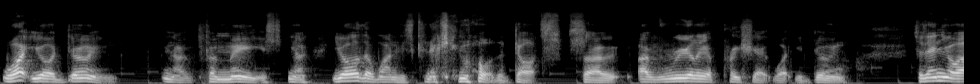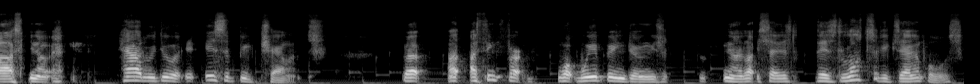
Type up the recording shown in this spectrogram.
what you're doing, you know, for me is, you know, you're the one who's connecting all the dots. So, I really appreciate what you're doing. So then you ask, you know, how do we do it? It is a big challenge, but I, I think for what we've been doing is you know, like you say, there's, there's lots of examples.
